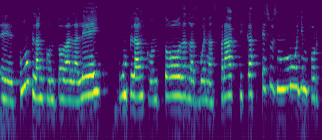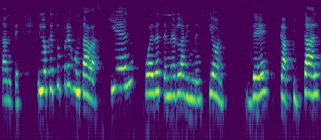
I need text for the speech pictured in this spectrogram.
eh, cumplan con toda la ley, cumplan con todas las buenas prácticas. Eso es muy importante. Y lo que tú preguntabas, ¿quién puede tener la dimensión de capital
